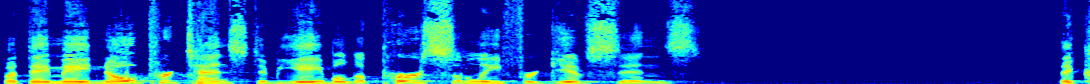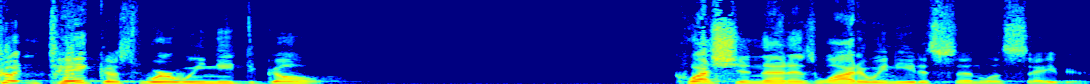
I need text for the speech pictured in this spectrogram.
but they made no pretense to be able to personally forgive sins. They couldn't take us where we need to go. Question then is why do we need a sinless Savior?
